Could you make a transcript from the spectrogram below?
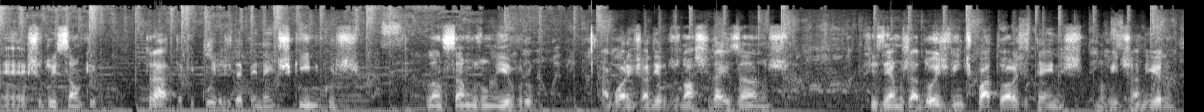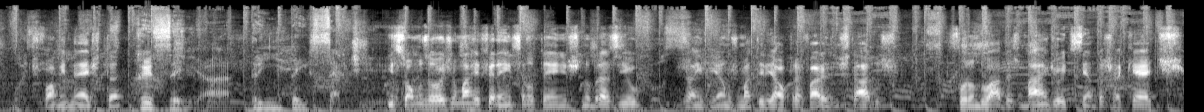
é, instituição que trata, que cuida de dependentes químicos. Lançamos um livro agora em janeiro dos nossos 10 anos. Fizemos já dois 24 horas de tênis no Rio de Janeiro, de forma inédita. Resenha 37. E somos hoje uma referência no tênis no Brasil. Já enviamos material para vários estados. Foram doadas mais de 800 raquetes,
